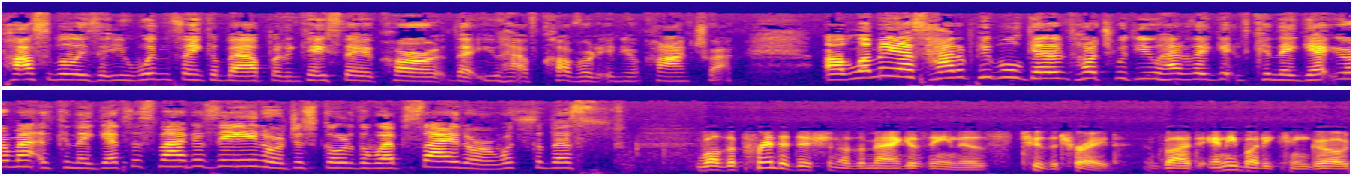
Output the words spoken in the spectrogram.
possibilities that you wouldn't think about, but in case they occur, that you have covered in your contract. Um, let me ask: How do people get in touch with you? How do they get? Can they get your? Can they get this magazine, or just go to the website, or what's the best? Well, the print edition of the magazine is to the trade, but anybody can go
